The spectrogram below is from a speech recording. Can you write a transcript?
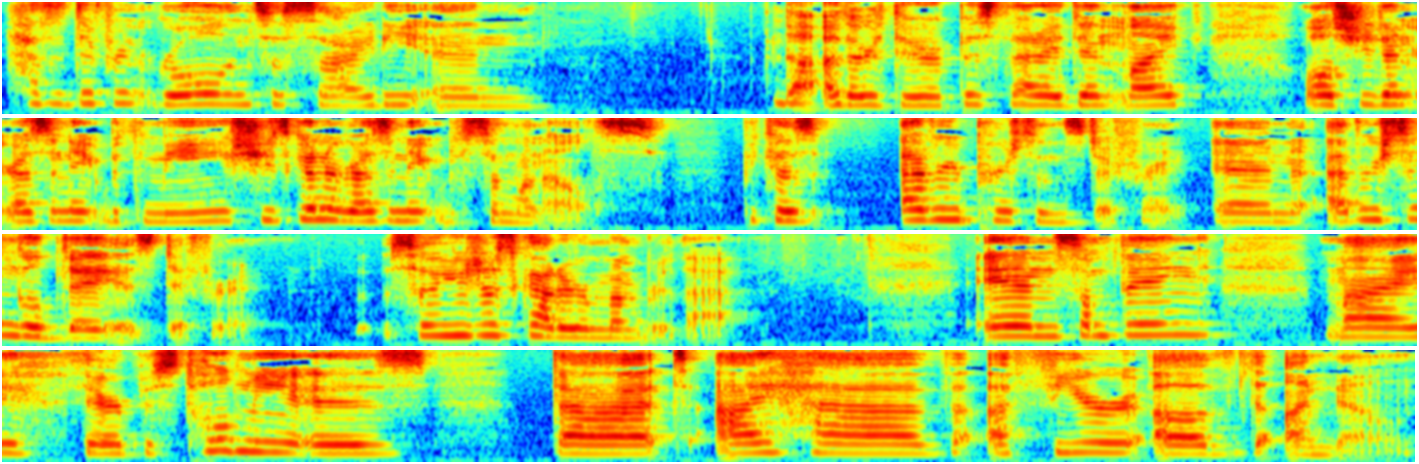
has a different role in society and the other therapist that I didn't like, while she didn't resonate with me, she's going to resonate with someone else because every person's different and every single day is different. So you just got to remember that. And something my therapist told me is that I have a fear of the unknown,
